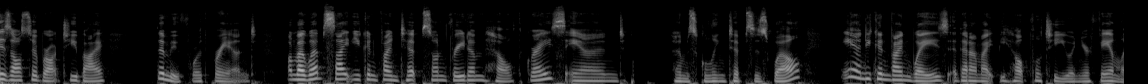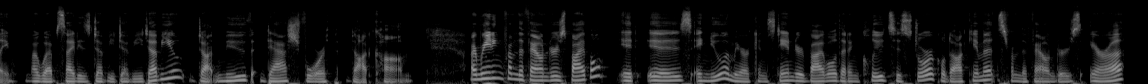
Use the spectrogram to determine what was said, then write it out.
is also brought to you by the Move Forth brand. On my website, you can find tips on freedom, health, grace, and homeschooling tips as well. And you can find ways that I might be helpful to you and your family. My website is www.move-forth.com. I'm reading from the Founders Bible. It is a New American Standard Bible that includes historical documents from the Founders era.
